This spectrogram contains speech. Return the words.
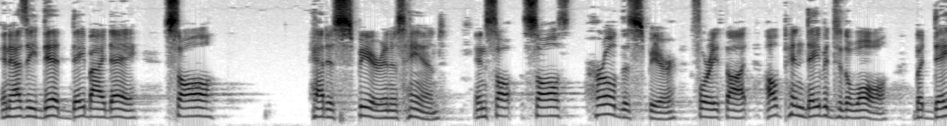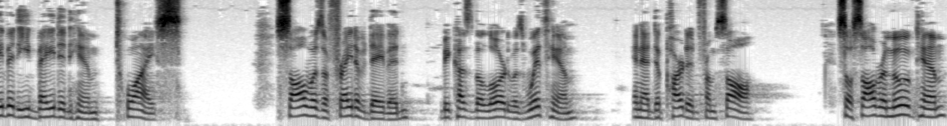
And as he did day by day, Saul had his spear in his hand, and Saul, Saul hurled the spear, for he thought, I'll pin David to the wall. But David evaded him twice. Saul was afraid of David because the Lord was with him and had departed from Saul. So Saul removed him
